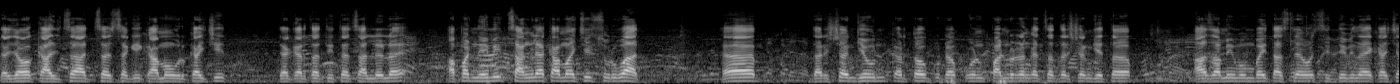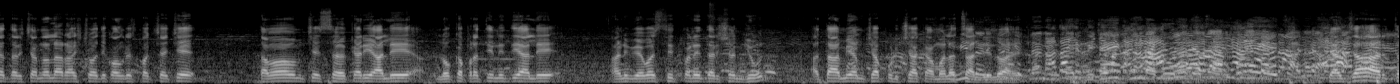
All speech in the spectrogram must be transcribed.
त्याच्यामुळं कालचं आजचं सगळी कामं उरकायची. त्याकरता तिथं चाललेलं आहे. आपण नेहमीच चांगल्या कामाची सुरुवात दर्शन घेऊन करतो. कुठं कोण पांडुरंगाचं दर्शन घेतं. आज आम्ही मुंबईत असल्यामुळे सिद्धिविनायकाच्या दर्शनाला राष्ट्रवादी काँग्रेस पक्षाचे तमाम आमचे सहकारी आले लोकप्रतिनिधी आले आणि व्यवस्थितपणे दर्शन घेऊन आता आम्ही आमच्या पुढच्या कामाला चाललेलो आहे? त्याचा अर्थ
